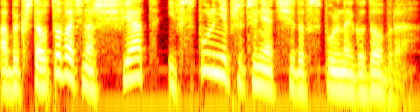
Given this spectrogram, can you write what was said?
aby kształtować nasz świat i wspólnie przyczyniać się do wspólnego dobra.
